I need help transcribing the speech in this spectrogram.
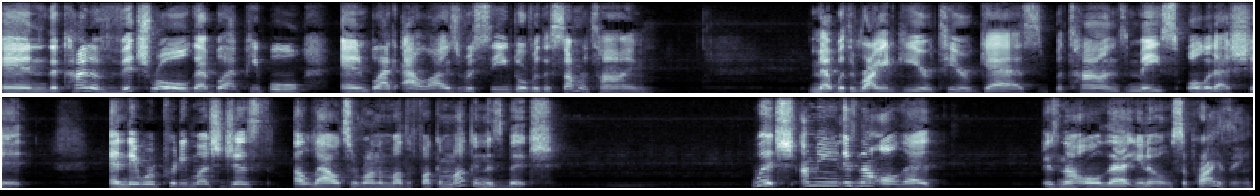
And the kind of vitriol that black people and black allies received over the summertime met with riot gear, tear gas, batons, mace, all of that shit. And they were pretty much just allowed to run a motherfucking muck in this bitch. Which, I mean, is not all that is not all that, you know, surprising.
